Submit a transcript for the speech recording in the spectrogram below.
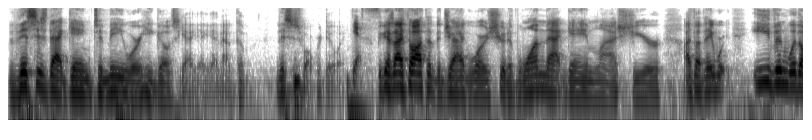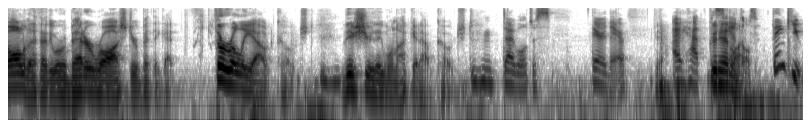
this is that game to me where he goes, "Yeah, yeah, yeah." Now come. This is what we're doing. Yes. Because I thought that the Jaguars should have won that game last year. I thought they were, even with all of it, I thought they were a better roster, but they got thoroughly outcoached. Mm-hmm. This year, they will not get outcoached. Mhm. Doug will just, they're there. Yeah. I have Good this headline. handled. Thank you.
